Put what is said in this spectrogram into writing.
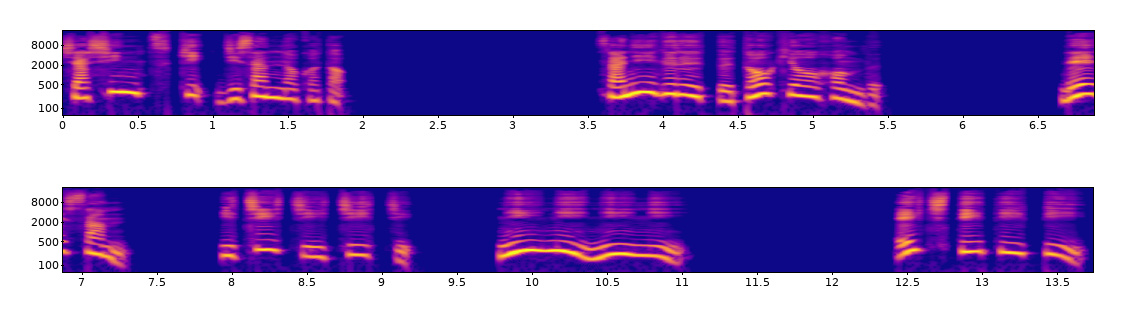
写真付き持参のこと。サニーグループ東京本部。03-1111-2222 http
